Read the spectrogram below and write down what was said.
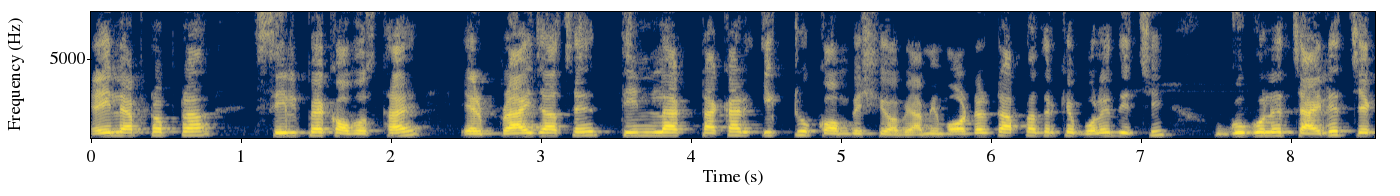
এই ল্যাপটপটা সিল প্যাক অবস্থায়, এর প্রাইস আছে তিন লাখ টাকার, একটু কম বেশি হবে। আমি মডেলটা আপনাদেরকে বলে দিচ্ছি গুগলে চাইলে চেক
